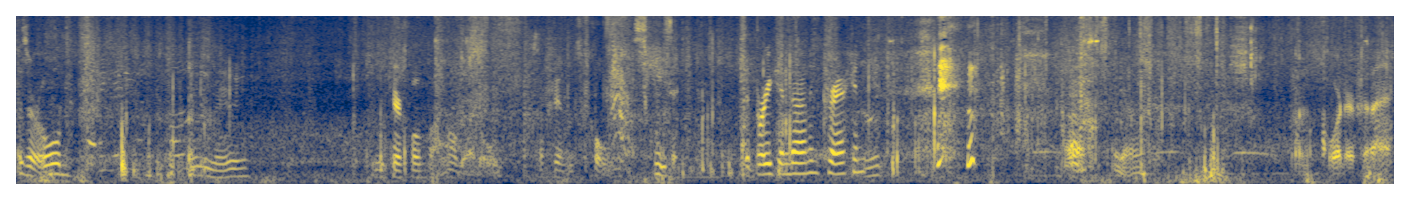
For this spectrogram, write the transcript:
those are old. Maybe. Be careful about all that old. Especially when it's cold. Squeeze it. Is it breaking down and cracking? Mm-hmm. oh, you know. One quarter for that.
